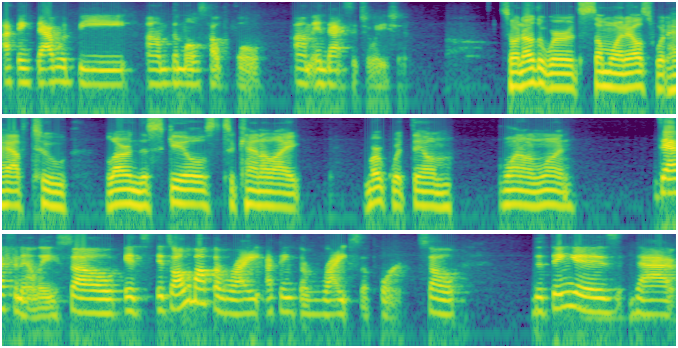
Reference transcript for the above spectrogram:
I think that would be um, the most helpful um, in that situation. So, in other words, someone else would have to learn the skills to kind of like work with them one on one. Definitely. So it's it's all about the right, I think the right support. So the thing is that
